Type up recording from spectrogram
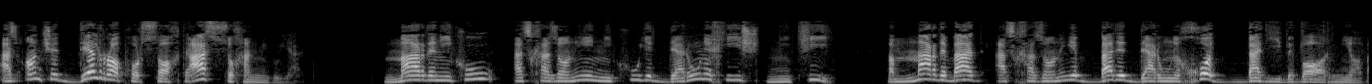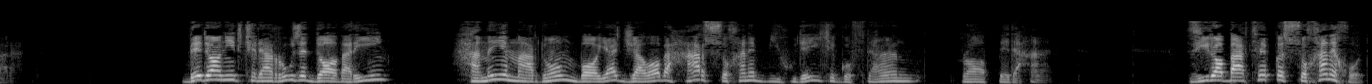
از آنچه دل را پر ساخته است سخن می‌گوید. مرد نیکو از خزانه نیکوی درون خیش نیکی و مرد بد از خزانه بد درون خود بدی به بار میآورد. بدانید که در روز داوری همه مردم باید جواب هر سخن بیهوده‌ای که گفتند را بدهند. زیرا بر طبق سخن خود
